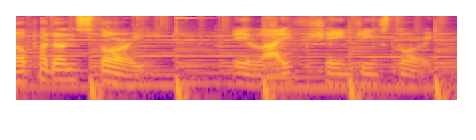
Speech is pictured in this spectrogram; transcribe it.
n o p a d o n Story a life changing story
